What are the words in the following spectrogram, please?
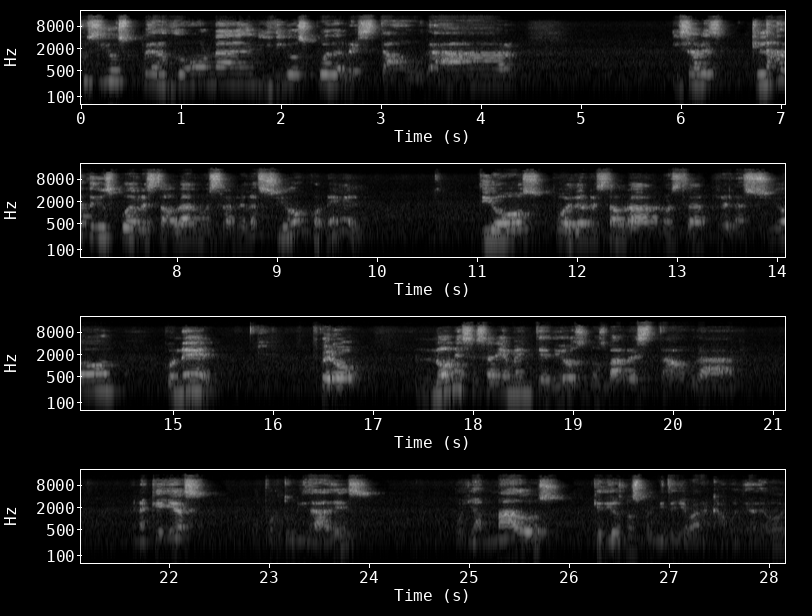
pues Dios perdona y Dios puede restaurar. Y sabes, Claro que Dios puede restaurar nuestra relación con Él. Dios puede restaurar nuestra relación con Él. Pero no necesariamente Dios nos va a restaurar en aquellas oportunidades o llamados que Dios nos permite llevar a cabo el día de hoy.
